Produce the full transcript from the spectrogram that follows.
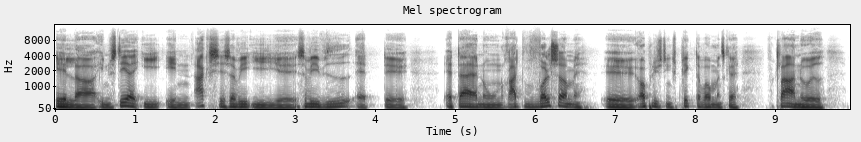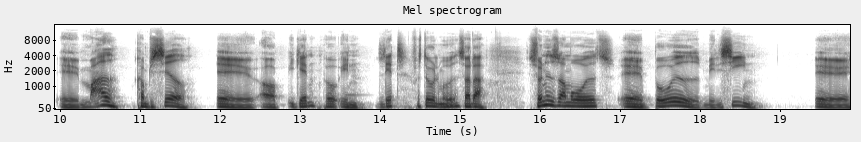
eller investere i en aktie, så vil I, øh, så vil I vide, at, øh, at der er nogle ret voldsomme øh, oplysningspligter, hvor man skal forklare noget øh, meget kompliceret, øh, og igen på en let forståelig måde. Så er der sundhedsområdet, øh, både medicin, øh,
